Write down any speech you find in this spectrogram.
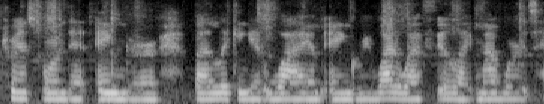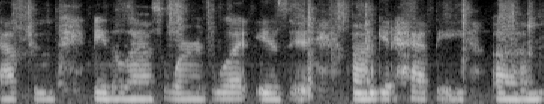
Transform that anger by looking at why I'm angry. Why do I feel like my words have to be the last words? What is it? Um, get happy. Um,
